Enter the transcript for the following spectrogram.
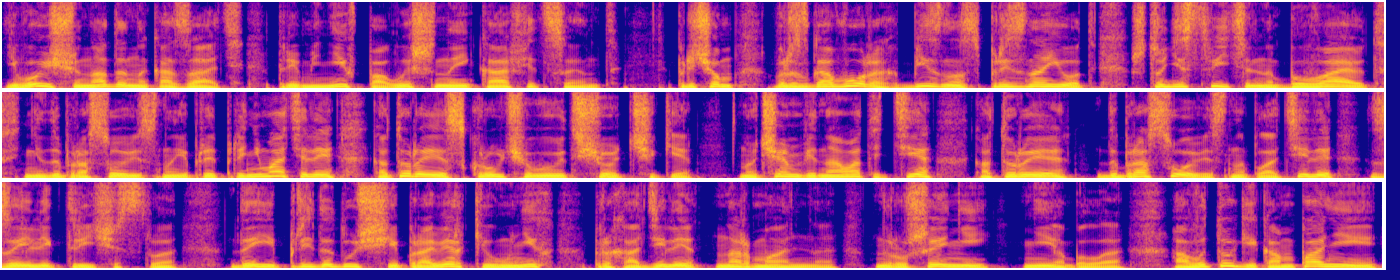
его еще надо наказать, применив повышенный коэффициент. Причем в разговорах бизнес признает, что действительно бывают недобросовестные предприниматели, предприниматели, которые скручивают счетчики. Но чем виноваты те, которые добросовестно платили за электричество? Да и предыдущие проверки у них проходили нормально, нарушений не было. А в итоге компании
